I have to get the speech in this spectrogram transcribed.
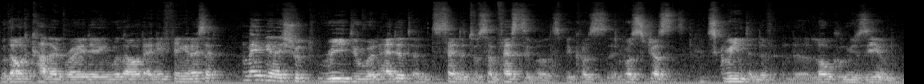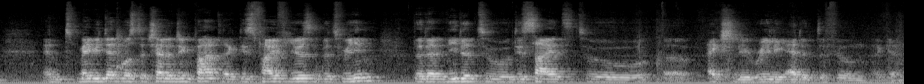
without color grading, without anything. And I said maybe I should redo an edit and send it to some festivals because it was just screened in the, in the local museum. And maybe that was the challenging part, like these five years in between, that I needed to decide to uh, actually really edit the film again.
